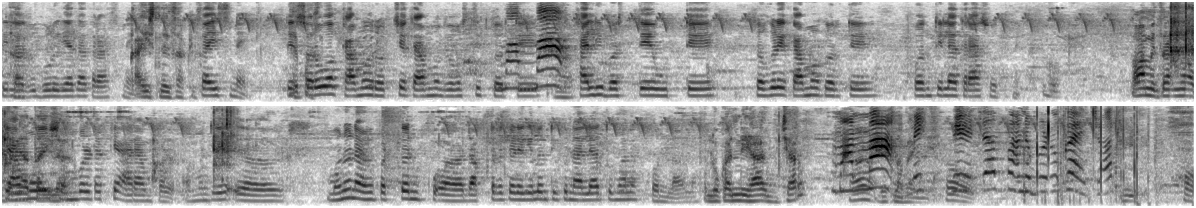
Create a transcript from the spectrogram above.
तिला गुडघ्याचा त्रास नाही. काहीच नाही काहीच नाही. ते सर्व कामं रोजचे कामं व्यवस्थित करते खाली बसते उठते सगळे कामं करते पण तिला त्रास होत नाही. पहा मित्रांनो आपण या त्यामुळे ताईला शंभर टक्के आराम पडला. म्हणजे अं, म्हणून आम्ही पटकन अं, डॉक्टरकडे गेलो आणि तिकडून आल्यावर तुम्हाला फोन लावला. लोकांनी हा विचार हां. घेतला पाहिजे. हो. हो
